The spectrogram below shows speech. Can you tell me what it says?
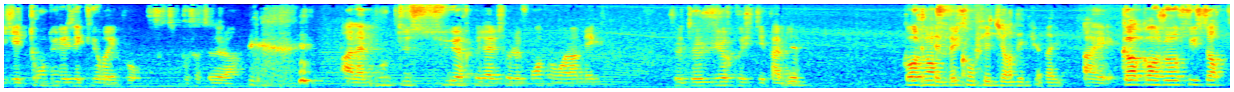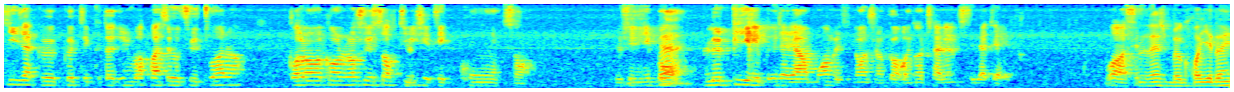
j'ai- tondu les écureuils pour, pour sortir de là. Ah la goutte de sueur que j'avais sur le front à ce moment-là mec, je te jure que j'étais pas bien. Quand j'en suis, confitures d'écureuil. ah, quand, quand j'en suis sorti là, que, que, t'as dû me voir passer au-dessus de toi là, quand, j'en- quand j'en suis sorti, j'étais content. Je me suis dit bon, Ouais. le pire est derrière moi, mais sinon j'ai encore un autre challenge, c'est d'atterrir. Wow, Là, je me croyais dans,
